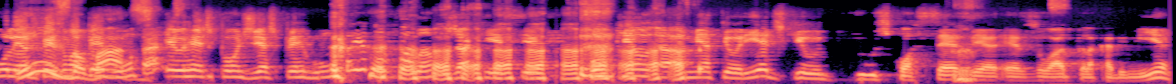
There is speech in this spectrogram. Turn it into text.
O Leandro fez uma pergunta, eu respondi as perguntas e eu tô falando já que esse. Porque a minha teoria de que o, o Scorsese é, é zoado pela academia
